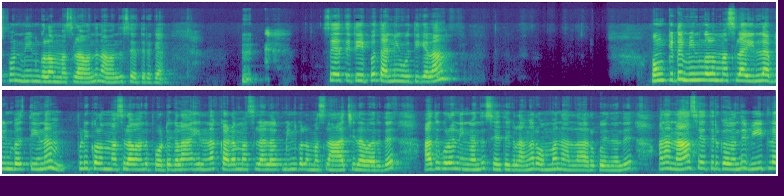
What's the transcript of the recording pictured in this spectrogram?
ஸ்பூன் மீன் குழம்பு மசாலா வந்து நான் வந்து சேர்த்துருக்கேன். சேர்த்துட்டு இப்போ தண்ணி ஊற்றிக்கலாம் உங்ககிட்ட மீன் குழம்பு மசாலா இல்லை அப்படின்னு பார்த்தீங்கன்னா புளிக்குழம்பு மசாலா வந்து போட்டுக்கலாம். இல்லைன்னா கடை மசாலாவில் மீன் குழம்பு மசாலா ஆச்சியில் வருது. அது கூட நீங்கள் வந்து சேர்த்துக்கலாங்க. ரொம்ப நல்லா இருக்கும் இது வந்து. ஆனால் நான் சேர்த்துருக்க வந்து வீட்டில்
